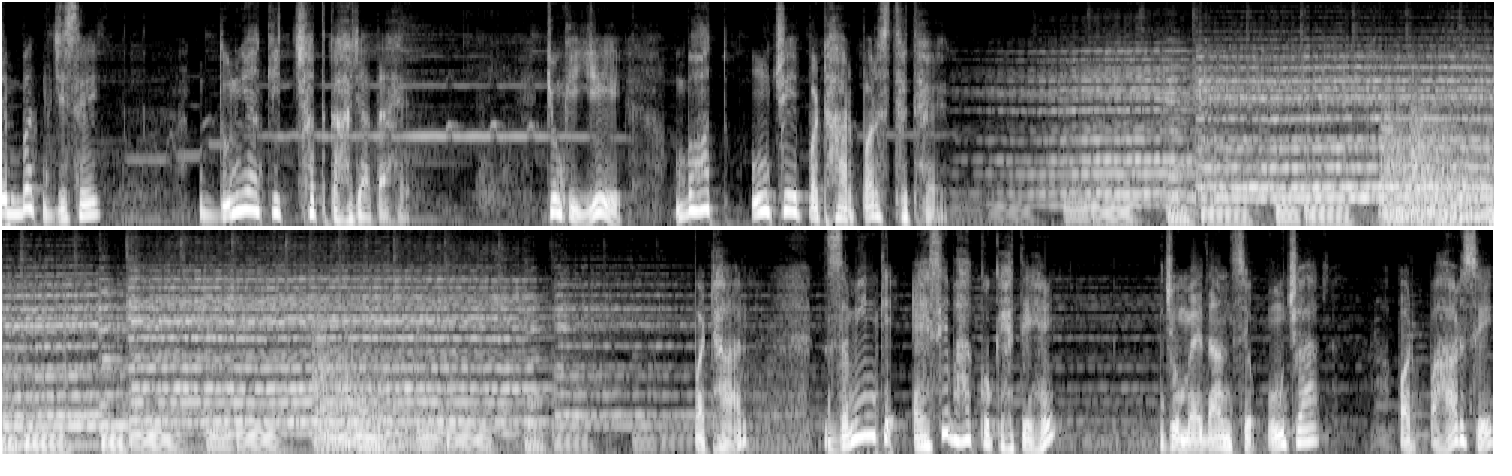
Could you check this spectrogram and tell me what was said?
तिब्बत जिसे दुनिया की छत कहा जाता है, क्योंकि ये बहुत ऊँचे पठार पर स्थित है। पठार ज़मीन के ऐसे भाग को कहते हैं, जो मैदान से ऊँचा और पहाड़ से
